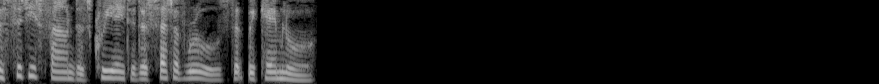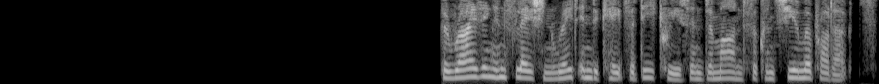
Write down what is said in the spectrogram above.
The city's founders created a set of rules that became law. The rising inflation rate indicates a decrease in demand for consumer products.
